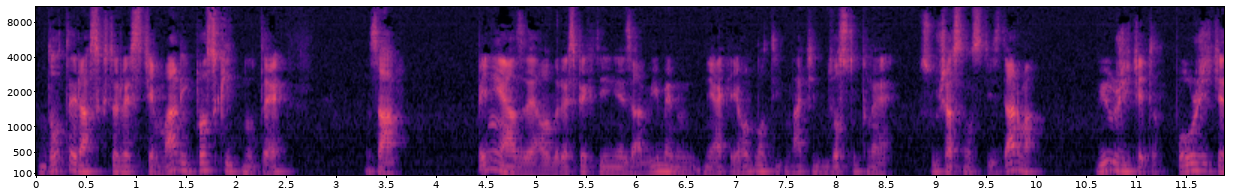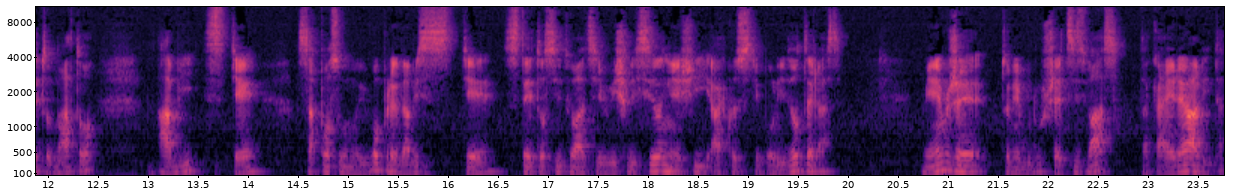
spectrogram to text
doteraz, ktoré ste mali poskytnuté za peniaze alebo respektíve za výmenu nejakej hodnoty máte dostupné v súčasnosti zdarma. Využite to, použite to na to, aby ste sa posunuli vopred, aby ste z tejto situácie vyšli silnejší, ako ste boli doteraz. Viem, že to nebudú všetci z vás, taká je realita.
